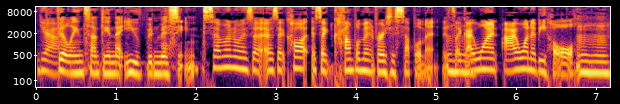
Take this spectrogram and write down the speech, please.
Yeah. filling something that you've been missing. Someone was uh, was it called it's like compliment versus supplement. It's like mm-hmm. i want i want to be whole mm-hmm.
